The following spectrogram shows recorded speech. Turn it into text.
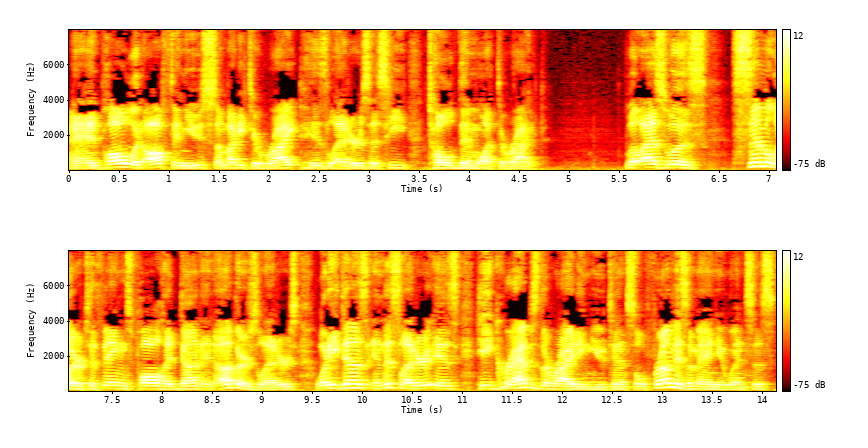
And Paul would often use somebody to write his letters as he told them what to write. Well, as was similar to things Paul had done in others' letters, what he does in this letter is he grabs the writing utensil from his amanuensis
